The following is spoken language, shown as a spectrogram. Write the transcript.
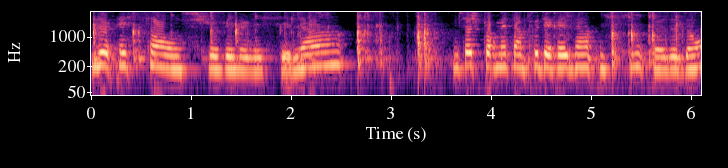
Le essence, je vais le laisser là. Comme ça, je peux remettre un peu des raisins ici euh, dedans.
